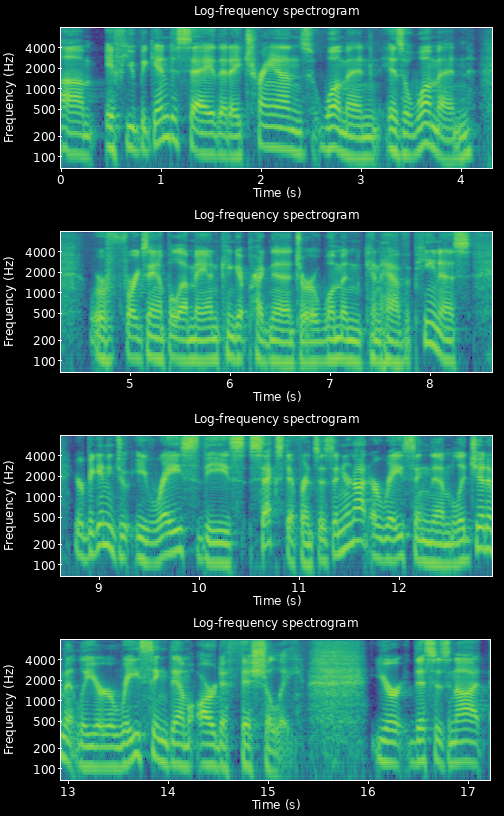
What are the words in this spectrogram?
um, if you begin to say that a trans woman is a woman, or for example, a man can get pregnant or a woman can have a penis, you're beginning to erase these sex differences and you're not erasing them legitimately, you're erasing them artificially. You're, this is not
